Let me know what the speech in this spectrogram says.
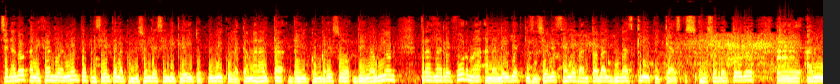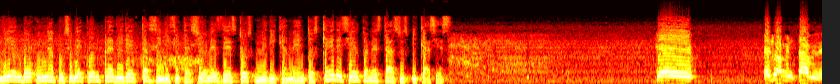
Senador Alejandro Almenta, presidente de la Comisión de Hacienda y Crédito Público en la Cámara Alta del Congreso de la Unión, tras la reforma a la ley de adquisiciones se han levantado algunas críticas, eh, sobre todo eh, aludiendo una posible compra directa sin licitaciones de estos medicamentos. ¿Qué hay de cierto en estas suspicacias? Que es lamentable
